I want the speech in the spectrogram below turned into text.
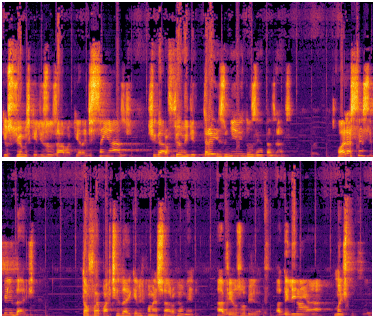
que os filmes que eles usavam aqui eram de 100 asas, chegaram ao filme de 3.200 asas. Olha a sensibilidade. Então foi a partir daí que eles começaram realmente a ver os objetos, a delinear uma estrutura.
